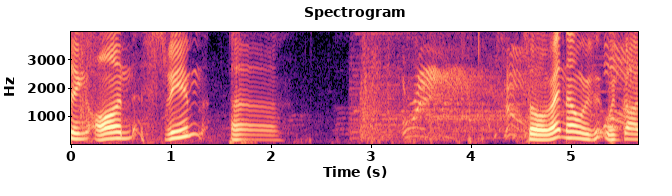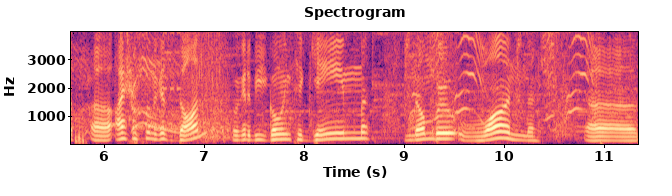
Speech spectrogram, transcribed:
thing on stream. Uh, so right now we've, we've got uh, iHasun against Dawn. We're going to be going to game number one. Uh,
